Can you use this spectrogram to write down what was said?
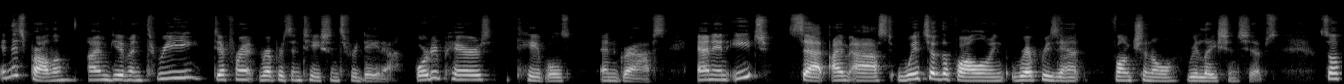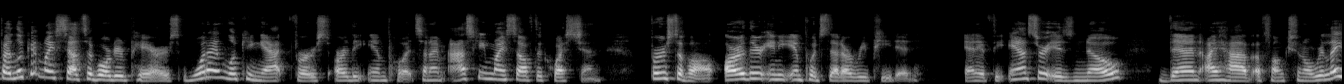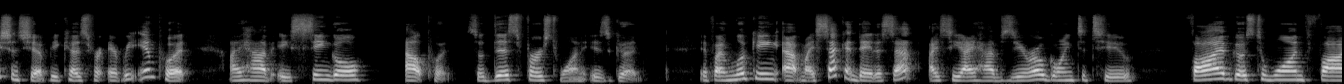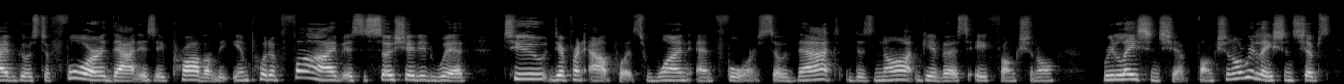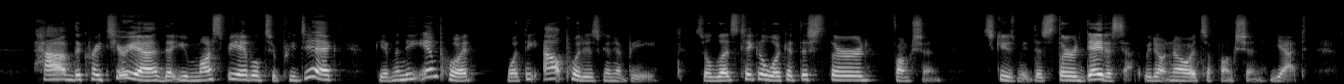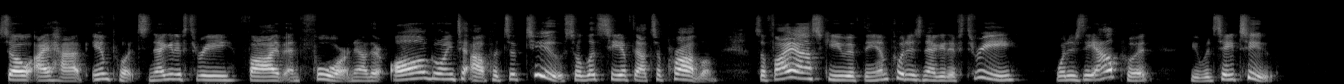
In this problem, I'm given three different representations for data, ordered pairs, tables, and graphs. And in each set, I'm asked which of the following represent functional relationships. So if I look at my sets of ordered pairs, what I'm looking at first are the inputs, and I'm asking myself the question, first of all, are there any inputs that are repeated? And if the answer is no, then I have a functional relationship because for every input, I have a single output. So this first one is good. If I'm looking at my second data set, I see I have 0 going to 2, 5 goes to 1, 5 goes to 4. That is a problem. The input of 5 is associated with two different outputs, 1 and 4. So that does not give us a functional relationship. Functional relationships have the criteria that you must be able to predict, given the input, what the output is going to be. So let's take a look at this third function. Excuse me, this third data set. We don't know it's a function yet. So I have inputs, negative 3, 5, and 4. Now they're all going to outputs of 2. So let's see if that's a problem. So if I ask you if the input is negative 3, what is the output? You would say 2.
